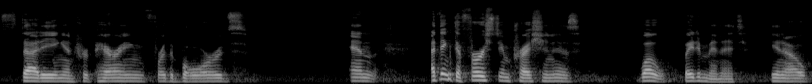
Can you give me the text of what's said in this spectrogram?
studying and preparing for the boards, and I think the first impression is, whoa, wait a minute, you know,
